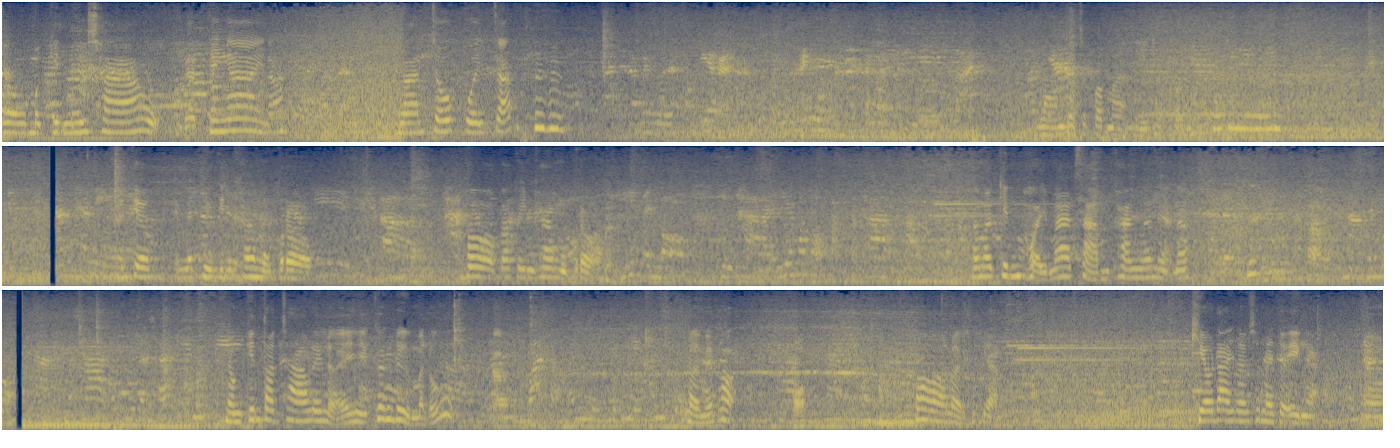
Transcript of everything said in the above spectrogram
เรามากินมื้อเช้า แบบง่ายๆเนาะร้านโจ๊กกวยจับร้านก็จะประมาณนี้ทุกคนแมทธิวเอ็มแมทธิวกินข้าวหมูกรอบ พ่อก็กินข้าวหมูกรอบเป็นบ่อสุดท้ายเรียกว่าบ่อปรับสาพค่ะเรามากินบ่อยมากสามครั้งแล้วเนี่ยนะ น้องกินตอนเช้าเลยเหรอไอ้เครื่องดื่มมาลูกครับว่าจะไม่มีเทคนิคขั้นสูงอร่อยไหมพ่ออ๋อพ่ออร่อยทุกอย่าง เคี้ยวได้แล้วใช่ไหมตัวเองอะอ่า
